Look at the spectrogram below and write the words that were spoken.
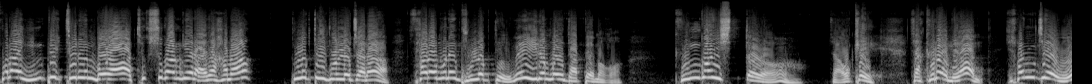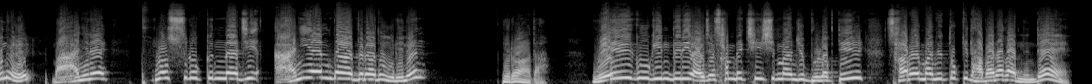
하나 임팩트는 뭐야? 특수관계는 아니야? 하나? 블록들 돌렸잖아. 산업은행 블록들. 왜 이런 거는 다 빼먹어? 근거이 시떨어. 자, 오케이. 자, 그러면 현재 오늘 만일에 플러스로 끝나지 아니한다 하더라도 우리는 그러하다. 외국인들이 어제 370만 주 블럭딜 400만 주 똑기 다 받아갔는데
